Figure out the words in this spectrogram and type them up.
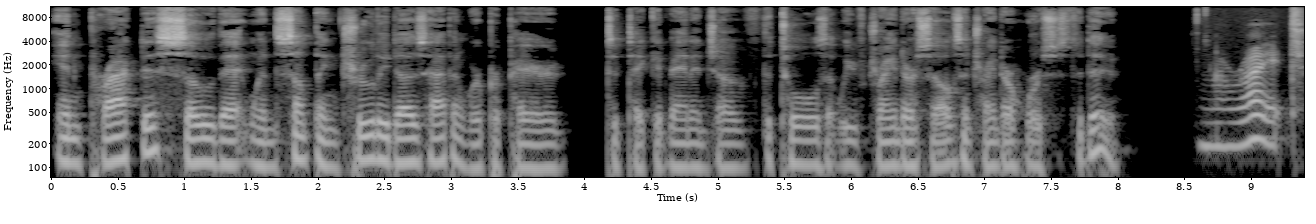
in practice so that when something truly does happen, we're prepared to take advantage of the tools that we've trained ourselves and trained our horses to do. All right.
